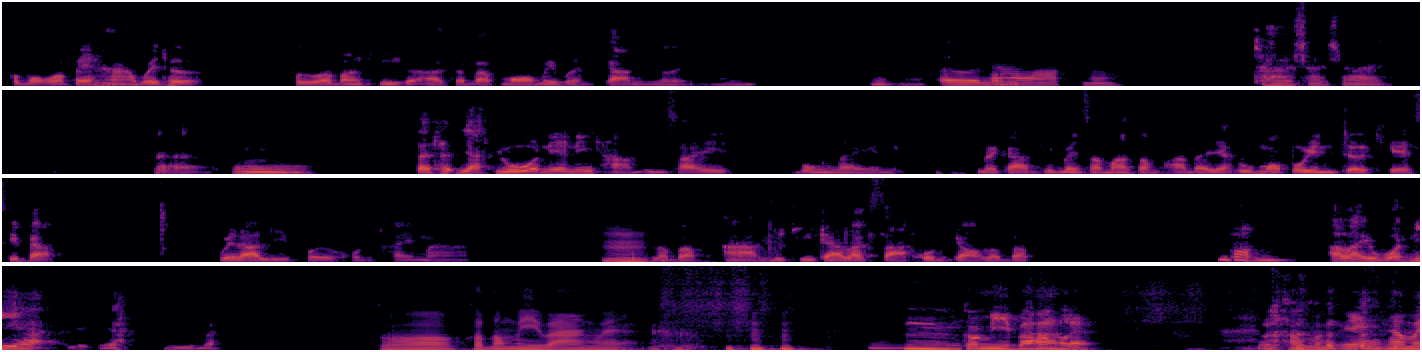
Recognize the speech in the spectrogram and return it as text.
เขาบอกว่าไปหาไว้เถอะเผื่อว่าบางทีก็อาจจะแบบมองไม่เหมือนกันอะไรอย่างนี้อืมเออน่ารักเนาะใช่ใช่ใช่แต่อืม แต่ถ้าอยากรู้อันนี้อันนี้ถามอินไซต์วงในในการที่ไม่สามารถสัมภาษณ์ได้อยากรู้หมอปวินเจอเคสที่แบบ เวลารีเฟอร์คนไข้มาอืม แล้วแบบอ่านวิธีการรักษาคนเก่าแล้วแบบทำอะไรวะเนี่ยอย่างเงี้ย มีไหมก็ก็ต้องมีบ้างแหละ อืมอืมก็มีบ้างแหละทำแบบเอ๊ะทำไม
